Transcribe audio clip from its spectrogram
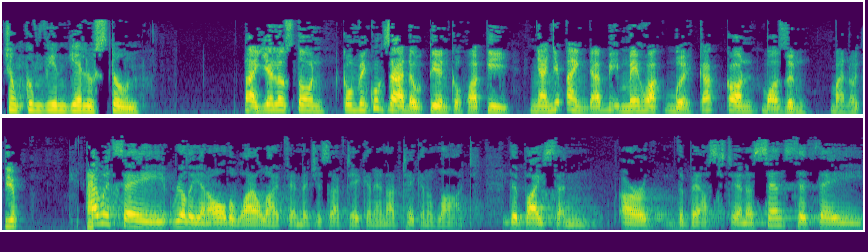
trong công viên Yellowstone. Tại Yellowstone, công viên quốc gia đầu tiên của Hoa Kỳ, nhà nhiếp ảnh đã bị mê hoặc bởi các con bò rừng. Bà nói tiếp. I would say, really, in all the wildlife images I've taken, and I've taken a lot, the bison are the best in a sense that they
